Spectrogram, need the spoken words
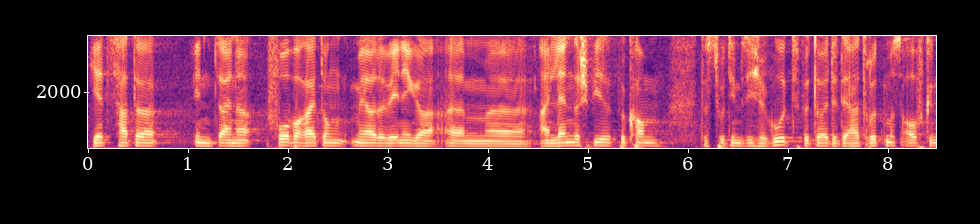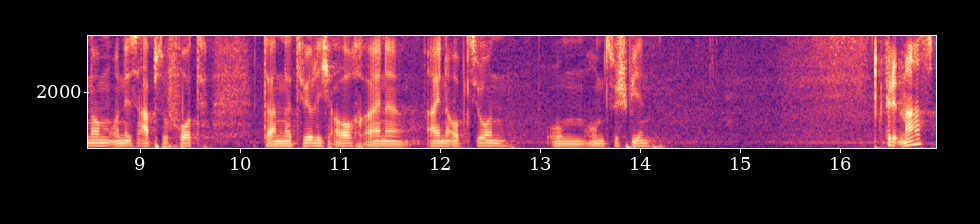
Jetzt hat er in seiner Vorbereitung mehr oder weniger ähm, äh, ein Länderspiel bekommen. Das tut ihm sicher gut, bedeutet, er hat Rhythmus aufgenommen und ist ab sofort dann natürlich auch eine, eine Option, um, um zu spielen. Philipp Maas.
